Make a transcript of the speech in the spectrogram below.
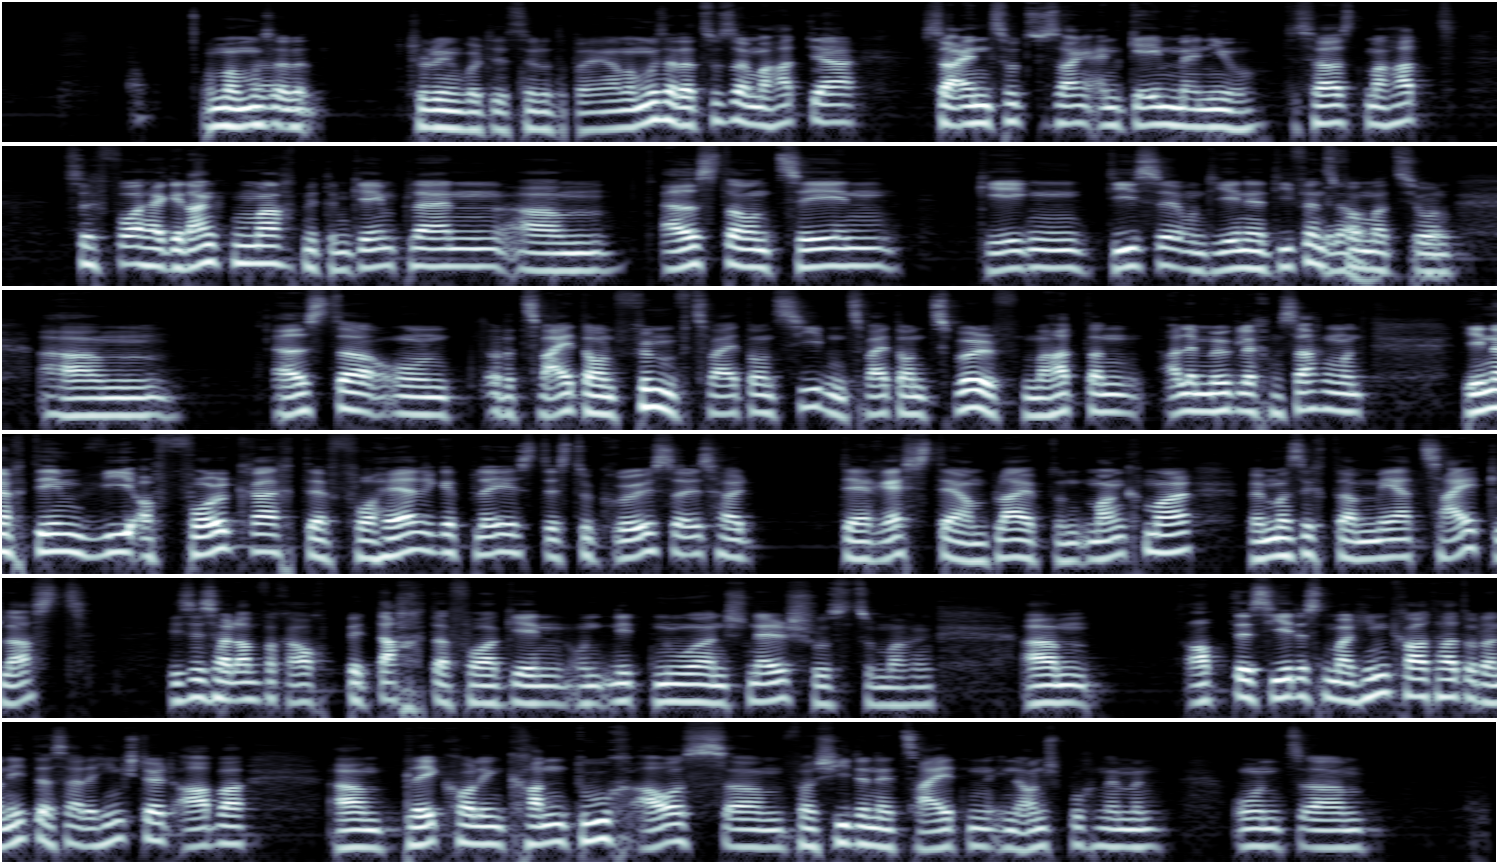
Und man muss ähm, ja, Entschuldigung, wollte ich jetzt nicht unterbrechen, man muss ja dazu sagen, man hat ja so ein sozusagen ein Game-Menü. Das heißt, man hat sich vorher Gedanken gemacht mit dem Gameplan, ähm, Elster und 10 gegen diese und jene Defense-Formation. Genau. Ähm, Erster und oder zweiter und fünf, zweiter und sieben, zweiter und zwölf. Man hat dann alle möglichen Sachen und je nachdem, wie erfolgreich der vorherige Play ist, desto größer ist halt der Rest, der am bleibt. Und manchmal, wenn man sich da mehr Zeit lässt, ist es halt einfach auch bedachter vorgehen und nicht nur einen Schnellschuss zu machen. Ähm, ob das jedes Mal hinkaut hat oder nicht, das sei dahingestellt, aber ähm, Playcalling kann durchaus ähm, verschiedene Zeiten in Anspruch nehmen und ähm,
